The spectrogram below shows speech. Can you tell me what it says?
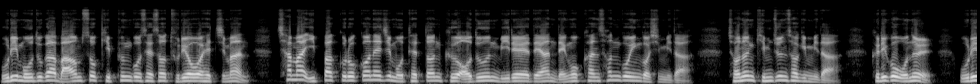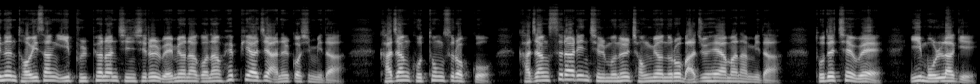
우리 모두가 마음속 깊은 곳에서 두려워했지만 차마 입 밖으로 꺼내지 못했던 그 어두운 미래에 대한 냉혹한 선고인 것입니다. 저는 김준석입니다. 그리고 오늘 우리는 더 이상 이 불편한 진실을 외면하거나 회피하지 않을 것입니다. 가장 고통스럽고 가장 쓰라린 질문 을 정면으로 마주해야만 합니다. 도대체 왜 이 몰락이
